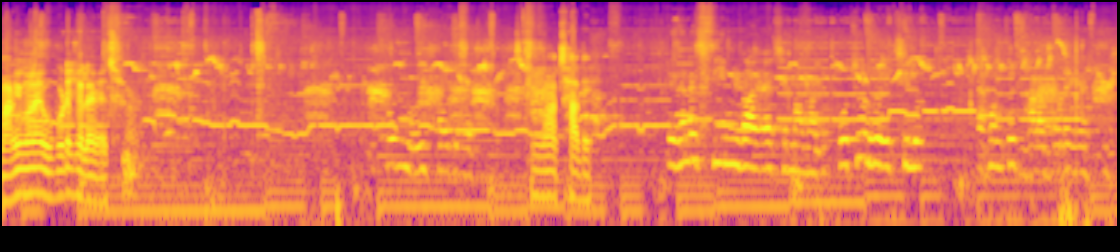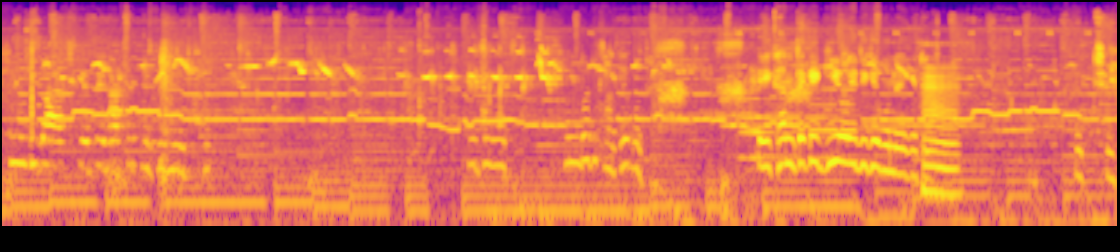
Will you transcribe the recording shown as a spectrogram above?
মামি মনে হয় উপরে চলে গেছে। মা ছাদে। এখানে সিম গাছ আছে মামাদের প্রচুর হয়েছিল। এখন তো ঝাড়া পড়ে গেছে। শিউলি গাছ কেটে গাছে কেটে নিচ্ছে সুন্দরী থাকে কোথায়? এইখান থেকে গিয়ে ওইদিকে মনে হয় কোথায়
